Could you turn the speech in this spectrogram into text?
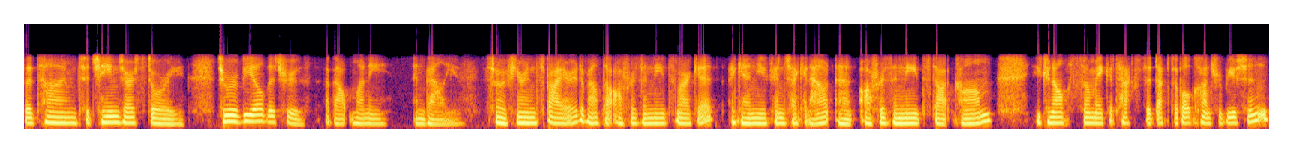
the time to change our story, to reveal the truth about money and value. So, if you're inspired about the Offers and Needs market, again, you can check it out at offersandneeds.com. You can also make a tax deductible contribution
